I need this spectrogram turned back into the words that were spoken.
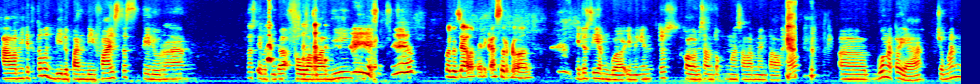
alamnya kita tuh di depan device terus tiduran terus tiba-tiba keluar lagi Manusia alamnya di kasur doang. itu sih yang gue iniin terus kalau misalnya untuk masalah mental health eh gue nggak tahu ya cuman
